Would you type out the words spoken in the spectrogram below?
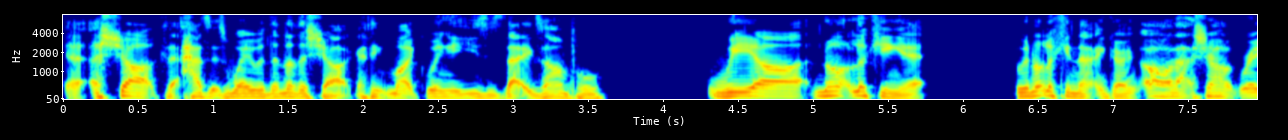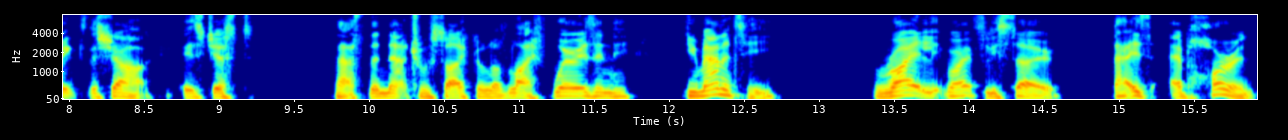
a shark that has its way with another shark. I think Mike Winger uses that example. We are not looking at we're not looking at that and going, oh, that shark raped the shark. It's just that's the natural cycle of life. Whereas in humanity, rightly, rightfully so, that is abhorrent.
